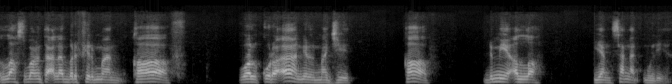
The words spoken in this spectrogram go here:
Allah Subhanahu wa taala berfirman, "Qaf wal Qur'anil Majid." Qaf demi Allah yang sangat mulia.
